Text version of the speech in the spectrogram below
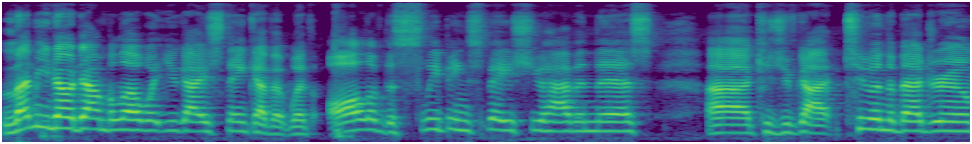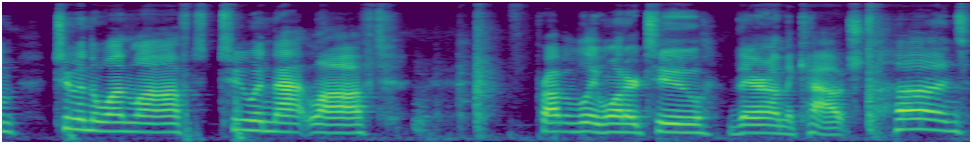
Let me know down below what you guys think of it with all of the sleeping space you have in this. Because uh, you've got two in the bedroom, two in the one loft, two in that loft, probably one or two there on the couch. Tons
